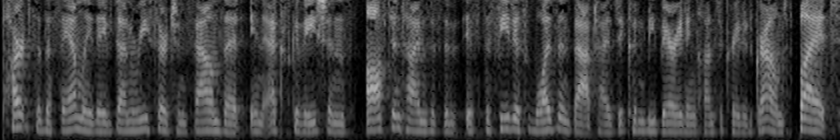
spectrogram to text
parts of the family. They've done research and found that in excavations, oftentimes if the if the fetus wasn't baptized, it couldn't be buried in consecrated ground. But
